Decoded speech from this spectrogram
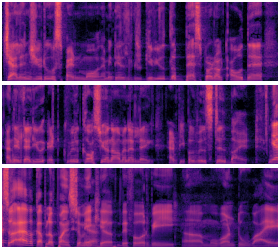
challenge you to spend more. I mean, they'll give you the best product out there, and they'll tell you it will cost you an arm and a leg, and people will still buy it. Yeah, so I have a couple of points to make Yeah. here before we uh, move on to why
